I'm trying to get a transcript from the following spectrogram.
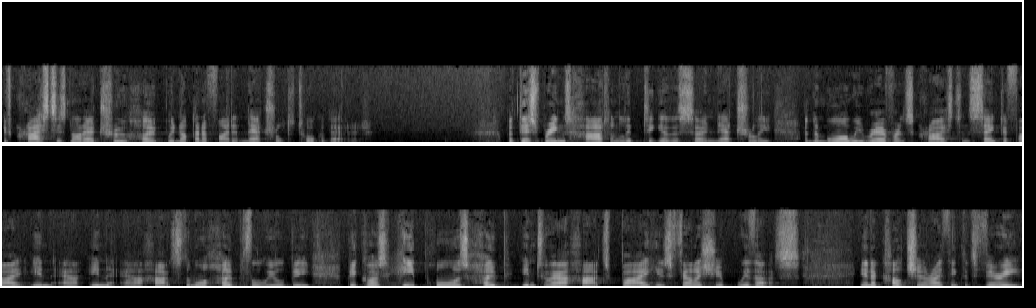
if Christ is not our true hope, we're not going to find it natural to talk about it. But this brings heart and lip together so naturally. And the more we reverence Christ and sanctify in our, in our hearts, the more hopeful we will be because He pours hope into our hearts by His fellowship with us. In a culture, I think, that's very,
